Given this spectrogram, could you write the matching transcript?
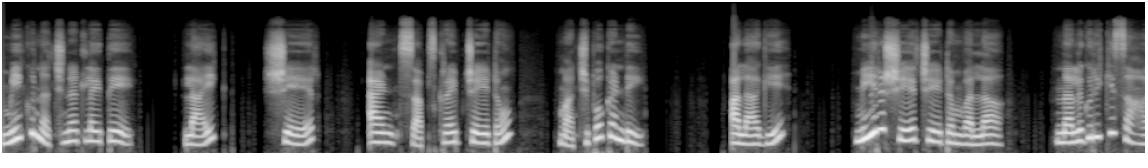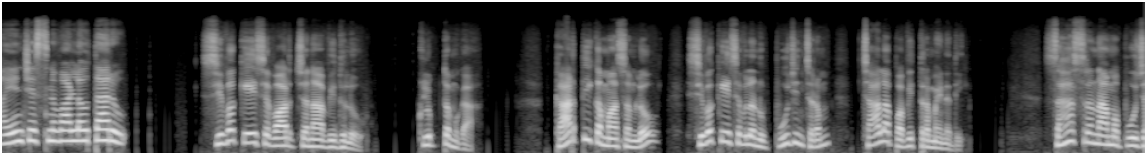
మీకు నచ్చినట్లయితే లైక్ షేర్ అండ్ సబ్స్క్రైబ్ చేయటం మర్చిపోకండి. అలాగే మీరు షేర్ చేయటం వల్ల నలుగురికి సహాయం చేసిన వాళ్ళవుతారు. శివకేశవార్చనా విధులు క్లుప్తముగా కార్తీక మాసంలో శివకేశవులను పూజించడం చాలా పవిత్రమైనది. సహస్రనామ పూజ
